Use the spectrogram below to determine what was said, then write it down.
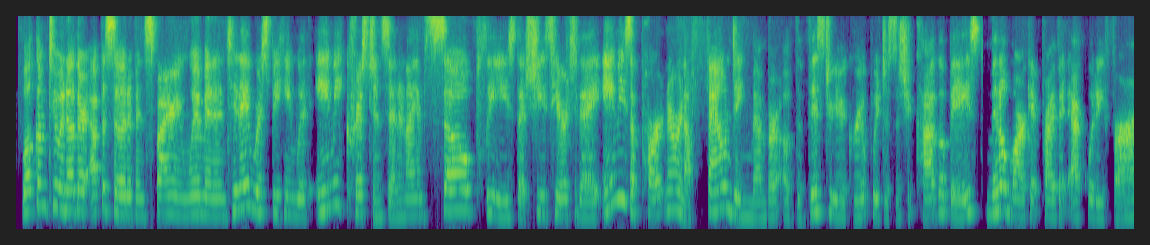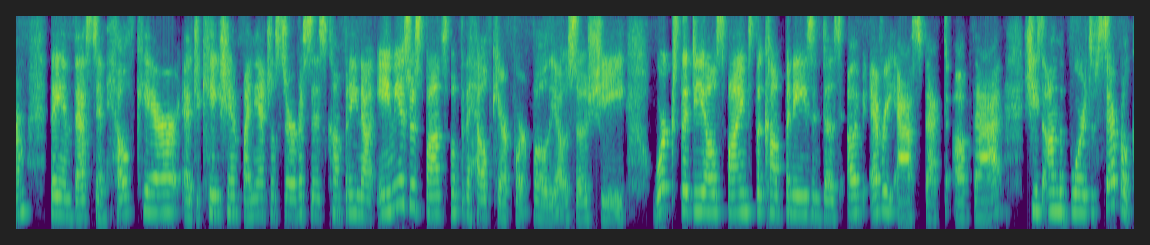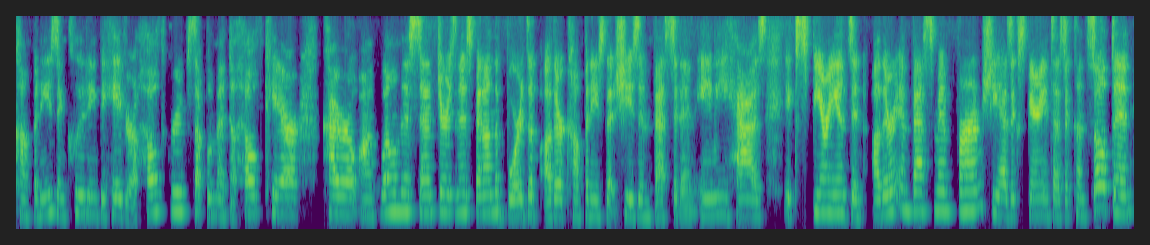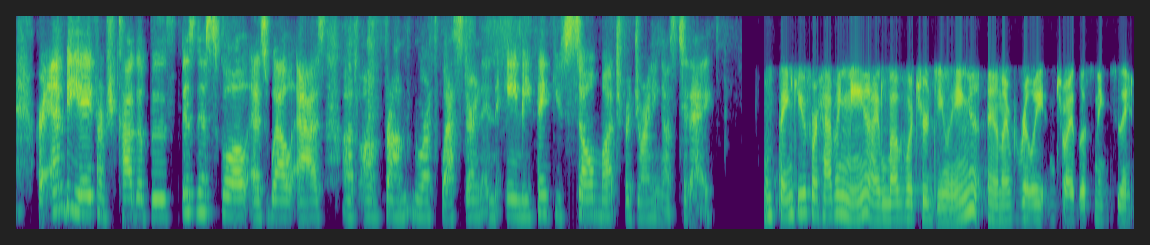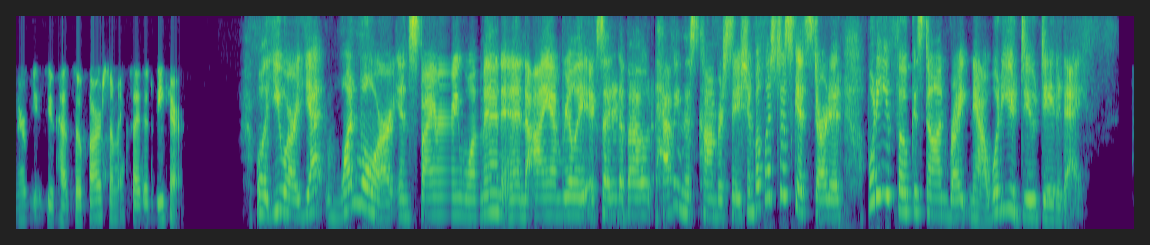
Welcome to another episode of Inspiring Women. And today we're speaking with Amy Christensen. And I am so pleased that she's here today. Amy's a partner and a founding member of the Vistria Group, which is a Chicago based middle market private equity firm. They invest in healthcare, education, financial services company. Now, Amy is responsible for the healthcare portfolio. So she works the deals, finds the companies, and does every aspect of that. She's on the boards of several companies, including behavioral health supplemental health care, ChiroOne Wellness Centers, and has been on the boards of other companies that she's invested in. Amy has experience in other investment firms. She has experience as a consultant, her MBA from Chicago Booth Business School, as well as uh, um, from Northwestern. And Amy, thank you so much for joining us today. Well, thank you for having me. I love what you're doing, and I've really enjoyed listening to the interviews you've had so far. So I'm excited to be here. Well, you are yet one more inspiring woman, and I am really excited about having this conversation. But let's just get started. What are you focused on right now? What do you do day to day?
